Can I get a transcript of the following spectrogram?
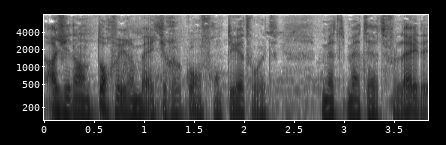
als je dan toch weer een beetje geconfronteerd wordt met, met het verleden.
